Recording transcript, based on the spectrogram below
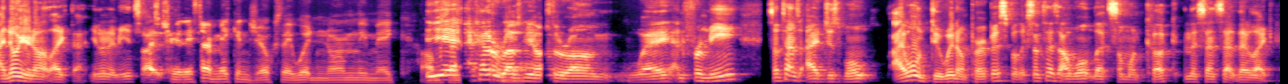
I know you're not like that. You know what I mean? So I, true. They start making jokes they wouldn't normally make. all of a yeah, it kind of rubs me off the wrong way. And for me, sometimes I just won't. I won't do it on purpose, but like sometimes I won't let someone cook in the sense that they're like,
